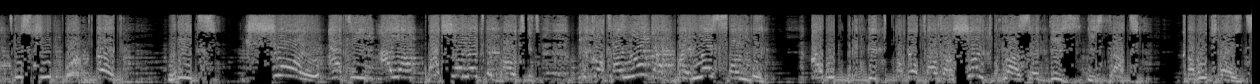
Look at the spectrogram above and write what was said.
distribute bread with joy. As in, I am passionate about it because I know that by next Sunday, I will bring the 200,000, show it to you and say, this is that. Can we try it?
